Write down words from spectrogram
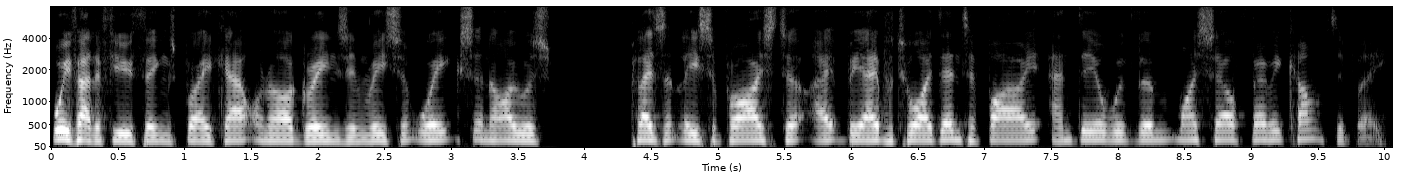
we've had a few things break out on our greens in recent weeks, and I was pleasantly surprised to uh, be able to identify and deal with them myself very comfortably.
